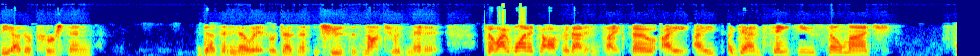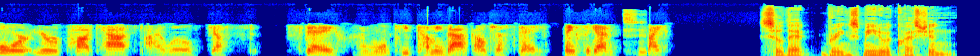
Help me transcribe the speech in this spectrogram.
the other person doesn't know it or doesn't chooses not to admit it. So I wanted to offer that insight. So I, I again, thank you so much for your podcast. I will just stay. I won't keep coming back. I'll just stay. Thanks again. Bye. So that brings me to a question.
